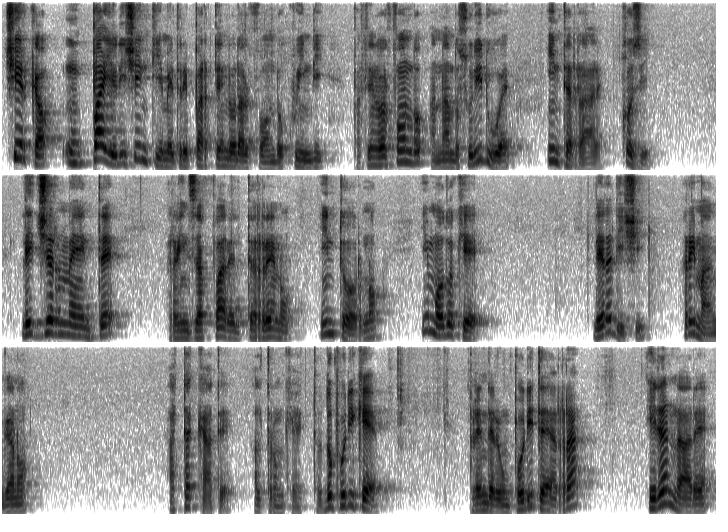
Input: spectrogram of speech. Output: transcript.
circa un paio di centimetri partendo dal fondo, quindi partendo dal fondo andando su di due, interrare così. Leggermente rinzaffare il terreno intorno in modo che le radici rimangano attaccate al tronchetto. Dopodiché prendere un po' di terra ed andare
